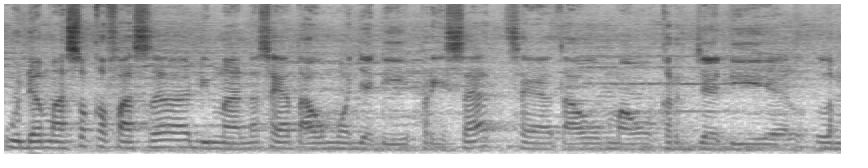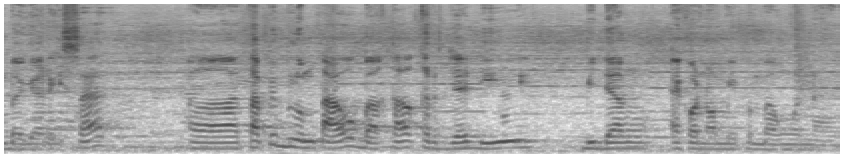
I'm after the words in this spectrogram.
udah masuk ke fase di mana saya tahu mau jadi periset saya tahu mau kerja di lembaga riset eh, tapi belum tahu bakal kerja di bidang ekonomi pembangunan.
